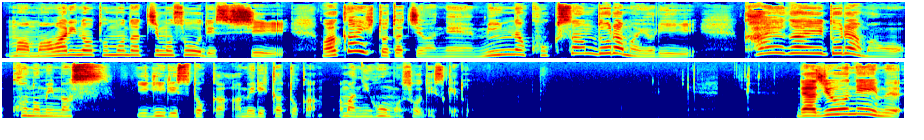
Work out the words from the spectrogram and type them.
まあ周りの友達もそうですし若い人たちはねみんな国産ドラマより海外ドラマを好みます。イギリスとかアメリカとかまあ日本もそうですけど。ラジオネーム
